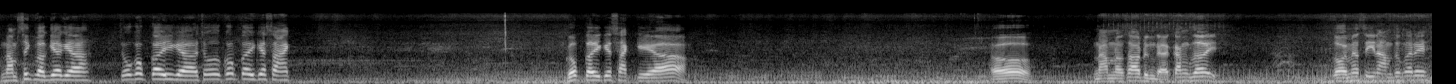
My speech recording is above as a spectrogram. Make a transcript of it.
Nằm xích vào kia kìa. Chỗ gốc cây kìa, Chỗ gốc cây kia sạch. Gốc cây kia sạch kìa. Ờ Nằm làm sao đừng để căng dây. Rồi, Messi nằm xuống đây đi.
